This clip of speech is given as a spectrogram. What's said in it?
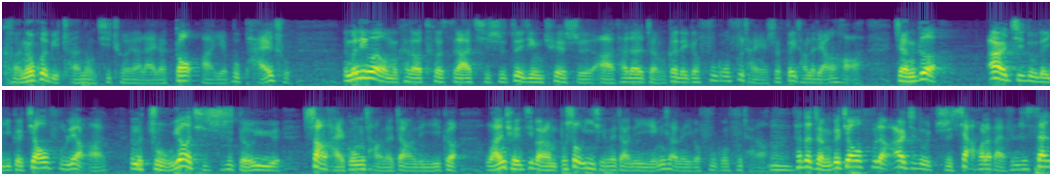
可能会比传统汽车要来的高啊，也不排除。那么另外我们看到特斯拉其实最近确实啊，它的整个的一个复工复产也是非常的良好啊，整个二季度的一个交付量啊。那么主要其实是得益于上海工厂的这样的一个完全基本上不受疫情的这样的影响的一个复工复产啊，它的整个交付量二季度只下滑了百分之三，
